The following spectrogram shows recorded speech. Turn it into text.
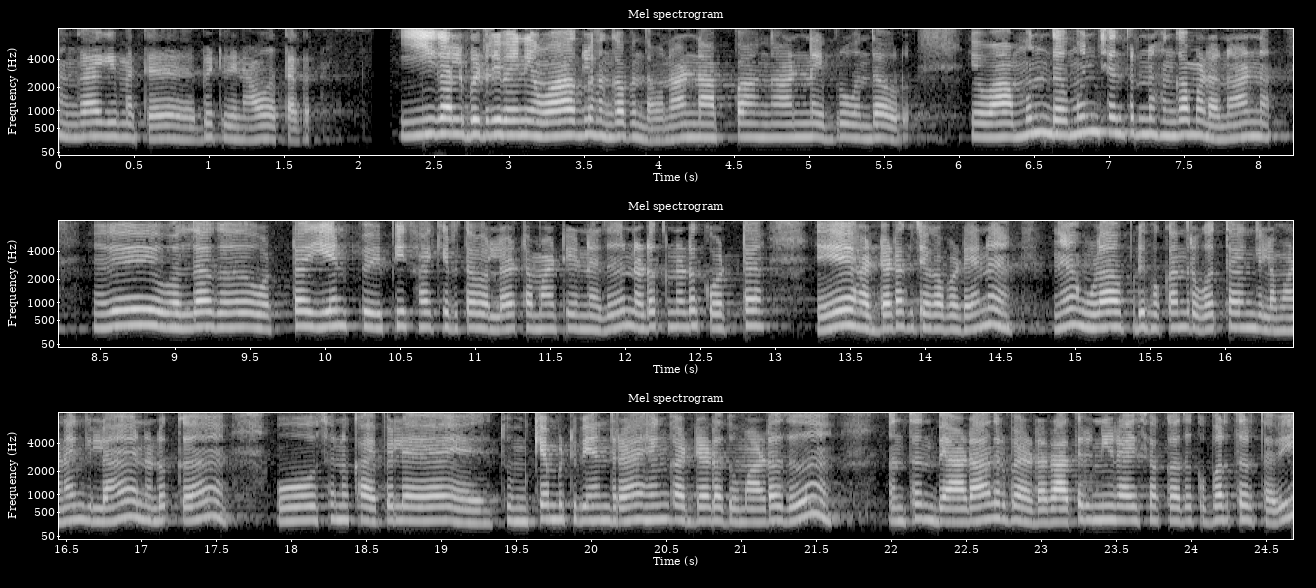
ಹಂಗಾಗಿ ಮತ್ತೆ ಬಿಟ್ವಿ ನಾವು ಹೊತ್ತಾಗ. ಈಗ ಅಲ್ಲಿ ಬಿಡ್ರಿ ಬೇನಿ ಯಾವಾಗಲೂ ಹಂಗೆ ಬಂದವ. ನನ್ನ ಅಪ್ಪ ಹಂಗ ಅಣ್ಣ ಇಬ್ಬರು ಒಂದವ್ರು. ಯಾವ ಮುಂದೆ ಮುಂಚೆ ಅಂತ ಹಂಗೆ ಮಾಡೋಣ ಅಣ್ಣ. ಏ, ಹೊಲ್ದಾಗ ಒಟ್ಟ ಏನು ಪೀಕ್ ಹಾಕಿರ್ತಾವಲ್ಲ ಟಮಾಟಿ ಅನ್ನೋದು, ನಡಕ್ ನಡಕ್ ಒಟ್ಟ, ಏ, ಅಡ್ಡಾಡಕ್ ಜಾಗ ಬೇಡೇನ ಹುಳ ಉಪ್ಪಡಿ ಹೊಕ್ಕಂದ್ರೆ ಗೊತ್ತಾಗಂಗಿಲ್ಲ, ಮಾಡಂಗಿಲ್ಲ, ನಡಕ್ಕ? ಓ ಸಣ್ಣ ಕಾಯಿಪಲ್ಲೆ ತುಂಬ್ಕೊಂಬಿಟ್ವಿ ಅಂದ್ರೆ ಹೆಂಗೆ ಅಡ್ಡಾಡೋದು, ಮಾಡೋದು? ಅಂತಂದು ಬೇಡ ಅಂದ್ರೆ ಬೇಡ ರಾತ್ರಿ ನೀರು ಅದಕ್ಕೆ ಬರ್ತಿರ್ತಾವೆ.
